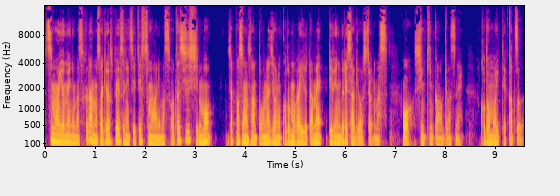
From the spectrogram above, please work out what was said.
質問を読み上げます。普段の作業スペースについて質問あります。私自身もジャパソンさんと同じように子供がいるため、リビングで作業しております。お、親近感湧きますね。子供いて、かつ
